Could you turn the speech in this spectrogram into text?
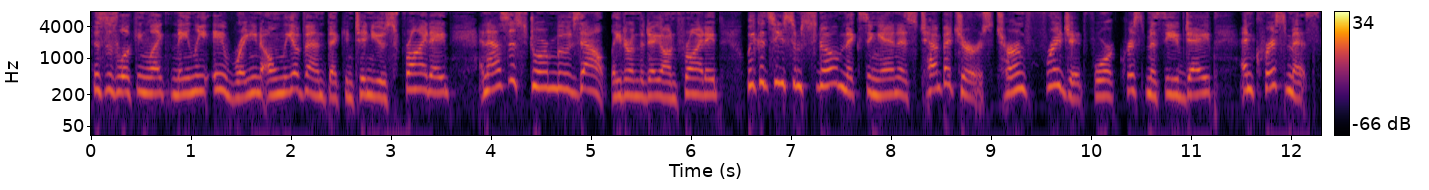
this is looking like mainly a rain rain only event that continues Friday. And as the storm moves out later in the day on Friday, we could see some snow mixing in as temperatures turn frigid for Christmas Eve day and Christmas.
